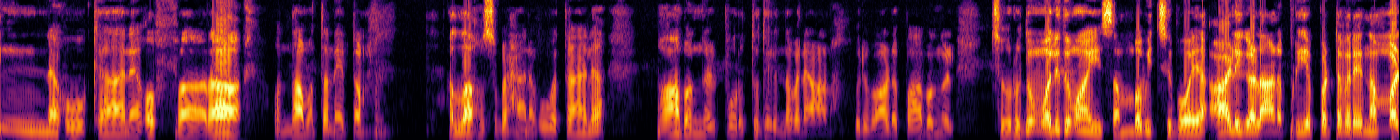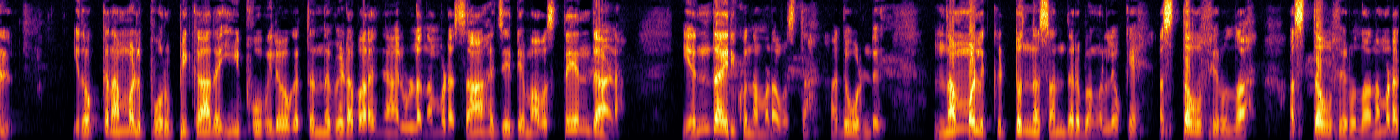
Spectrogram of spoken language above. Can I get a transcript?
ഇന്നഹു ഒന്നാമത്തെ നേട്ടം അള്ളാഹു സുബാനഹുവത്താല പാപങ്ങൾ പുറത്തു തരുന്നവനാണ്. ഒരുപാട് പാപങ്ങൾ ചെറുതും വലുതുമായി സംഭവിച്ചു പോയ ആളുകളാണ് പ്രിയപ്പെട്ടവരെ നമ്മൾ. ഇതൊക്കെ നമ്മൾ പൊറുപ്പിക്കാതെ ഈ ഭൂമി ലോകത്തുനിന്ന് വിട പറഞ്ഞാലുള്ള നമ്മുടെ സാഹചര്യം അവസ്ഥ എന്താണ്? എന്തായിരിക്കും നമ്മുടെ അവസ്ഥ? അതുകൊണ്ട് നമ്മൾ കിട്ടുന്ന സന്ദർഭങ്ങളിലൊക്കെ അസ്തൗഫിറുള്ള അസ്തൗഫിറുള്ള നമ്മുടെ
